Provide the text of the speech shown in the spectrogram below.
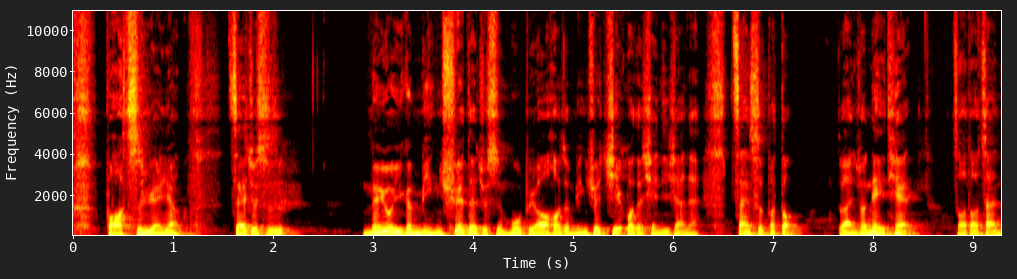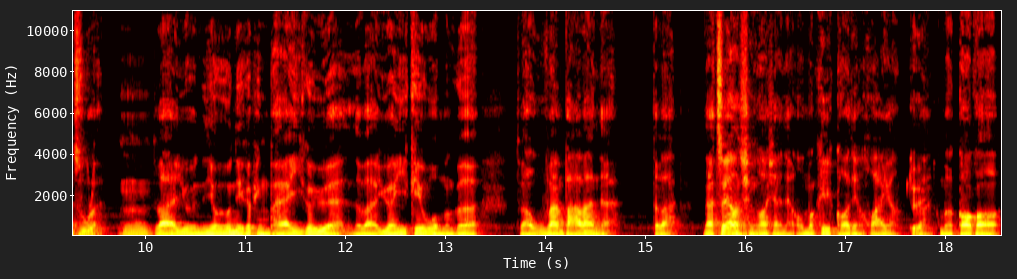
保持原样，再就是没有一个明确的就是目标或者明确结果的前提下呢，暂时不动，对吧？你说哪天找到赞助了，嗯，对吧？有有有哪个品牌一个月，对吧？愿意给我们个对吧五万八万的，对吧？那这样情况下呢，我们可以搞点花样，对吧？那么搞搞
